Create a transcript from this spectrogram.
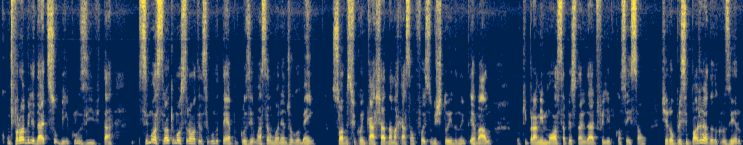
com probabilidade de subir, inclusive, tá? Se mostrar o que mostrou ontem no segundo tempo, inclusive Marcelo Moreno jogou bem, Sobis ficou encaixado na marcação, foi substituído no intervalo, o que para mim mostra a personalidade do Felipe Conceição. Tirou o principal jogador do Cruzeiro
